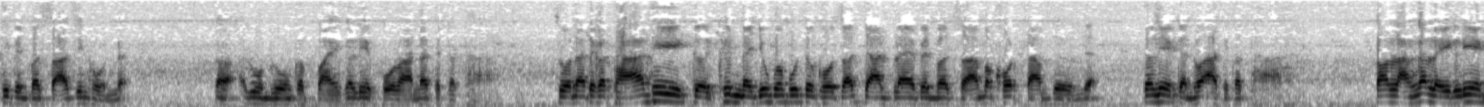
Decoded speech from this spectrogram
ที่เป็นภาษาสิงหนนะก็รวมรวมกันไปก็เรียกโบราณนัตถกถา ส่วนอัตถกถาที่เกิดขึ้นในยุคพระพุทธโฆษาจารย์แปลเป็นภาษามคตตามเดิมเนี่ย ก็เรียกกันว่าอัตถกถา ตอนหลังก็เลยเรียก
